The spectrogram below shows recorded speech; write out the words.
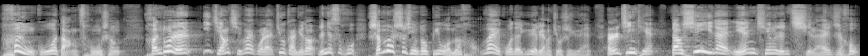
恨国党丛生，很多人一讲起外国来，就感觉到人家似乎什么事情都比我们好，外国的月亮就是圆。而今天，当新一代年轻人起来之后，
